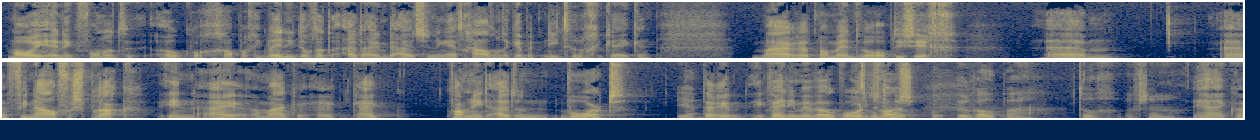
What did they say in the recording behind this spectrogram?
mooi. En ik vond het ook wel grappig. Ik weet niet of dat uiteindelijk de uitzending heeft gehaald, want ik heb het niet teruggekeken. Maar het moment waarop hij zich ehm, eh, finaal versprak in hij, maakte, eh, hij kwam niet uit een woord. Ja. Daarin, ik weet niet meer welk woord het was. Eu- Europa, toch? Of zo? Ja, ik, eh,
